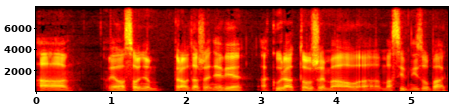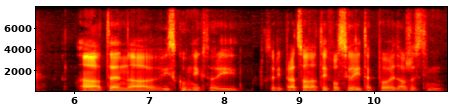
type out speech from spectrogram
A veľa sa o ňom pravda, že nevie. Akurát to, že mal masívny zobák a ten výskumník, ktorý, ktorý pracoval na tej fosílii, tak povedal, že s tým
